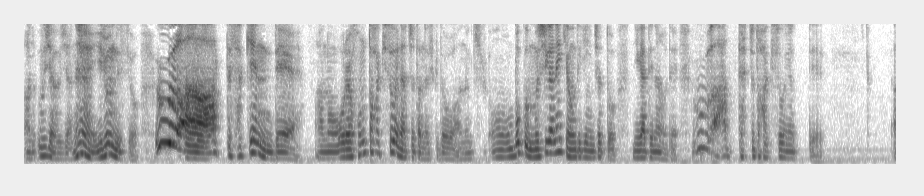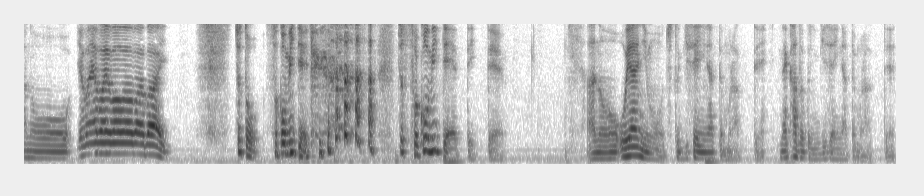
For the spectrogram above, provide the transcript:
あの、うじゃうじゃね、いるんですよ。うわーって叫んで、あの、俺ほんと吐きそうになっちゃったんですけど、あの、僕虫がね、基本的にちょっと苦手なので、うわーってちょっと吐きそうになって、あのー、やばいやばいやばいやばいやばい。ちょっとそこ見てって ちょっとそこ見てって言って、あの、親にもちょっと犠牲になってもらって、ね、家族に犠牲になってもらって、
